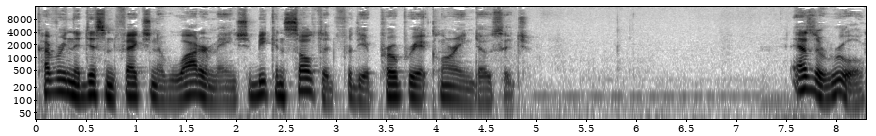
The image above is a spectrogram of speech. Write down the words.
covering the disinfection of water mains should be consulted for the appropriate chlorine dosage. As a rule,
